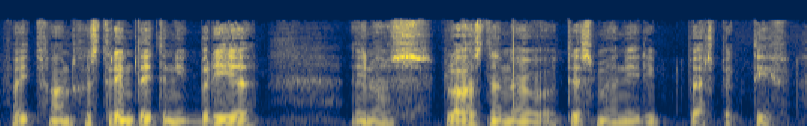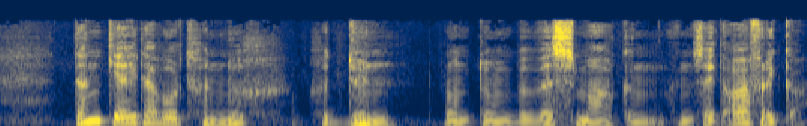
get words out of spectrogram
feit van gestremdheid in die breë en ons plaas dan nou outisme in hierdie perspektief. Dink jy daar word genoeg gedoen rondom bewusmaking in Suid-Afrika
